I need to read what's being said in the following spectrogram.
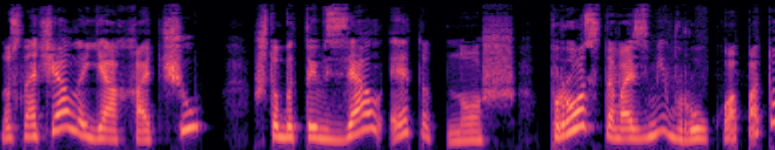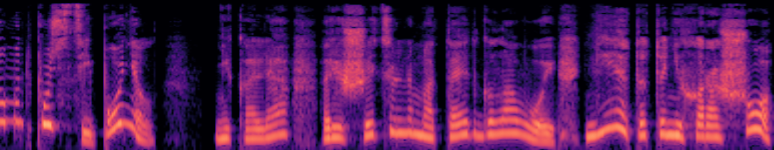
Но сначала я хочу, чтобы ты взял этот нож. Просто возьми в руку, а потом отпусти, понял? Николя решительно мотает головой. Нет, это нехорошо.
